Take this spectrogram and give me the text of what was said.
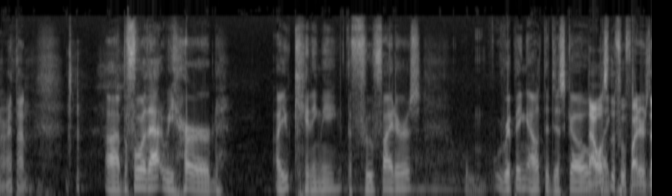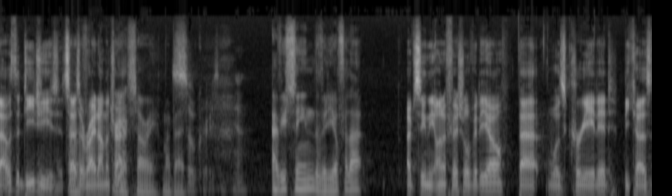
All right then. Uh, before that, we heard. Are you kidding me? The Foo Fighters ripping out the disco. That wasn't like- the Foo Fighters. That was the Dee Gees. It says it right on the Yeah, track. sorry, my bad. So crazy. Yeah. Have you seen the video for that? I've seen the unofficial video that was created because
